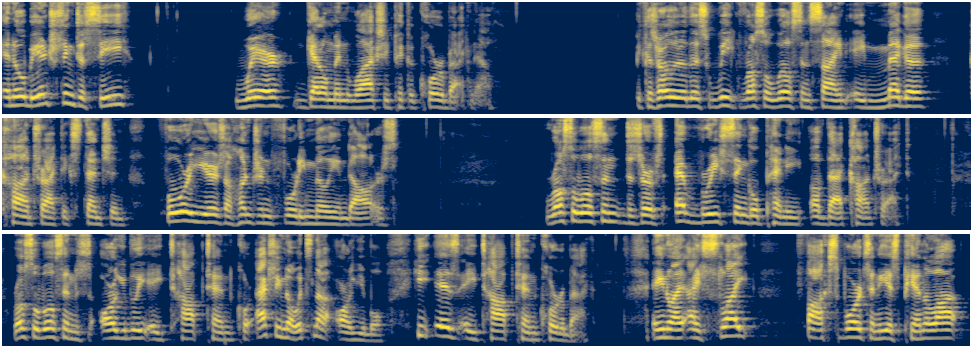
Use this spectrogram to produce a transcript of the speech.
And it will be interesting to see where Gettleman will actually pick a quarterback now. Because earlier this week, Russell Wilson signed a mega contract extension, four years, $140 million. Russell Wilson deserves every single penny of that contract. Russell Wilson is arguably a top 10 actually no, it's not arguable. He is a top 10 quarterback. And you know, I, I slight Fox Sports and ESPN a lot.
